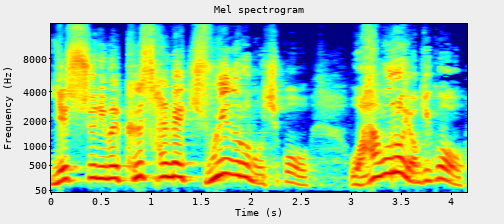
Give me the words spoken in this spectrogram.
예수님을 그 삶의 주인으로 모시고 왕으로 여기고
